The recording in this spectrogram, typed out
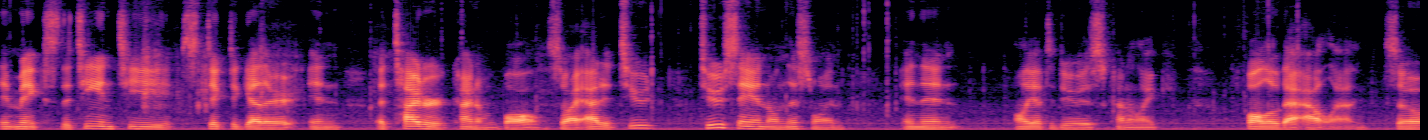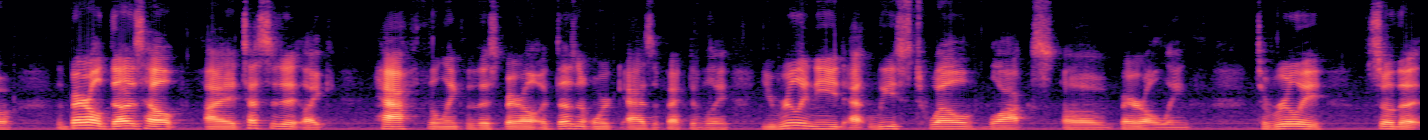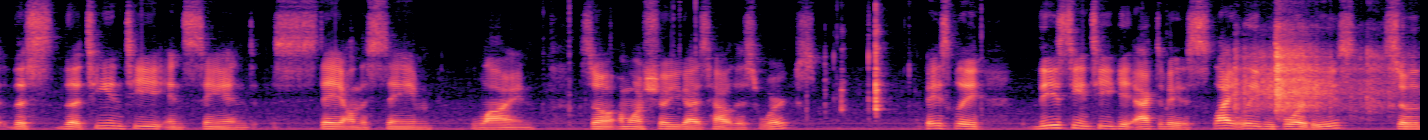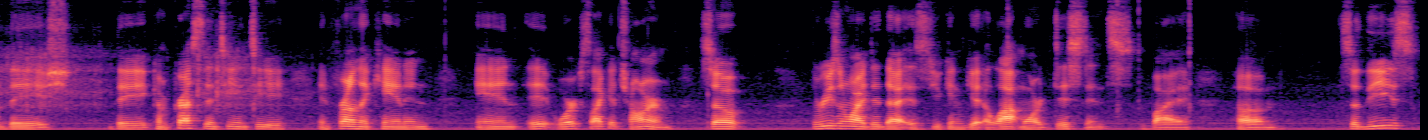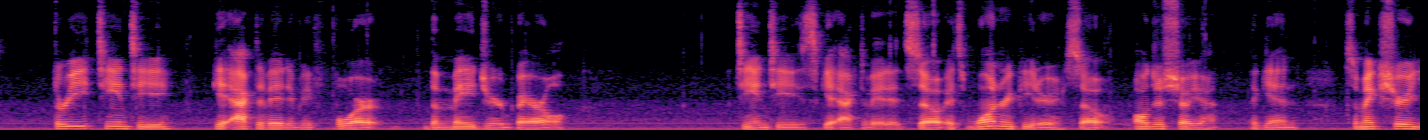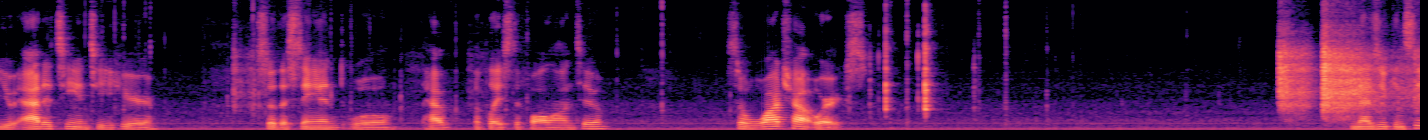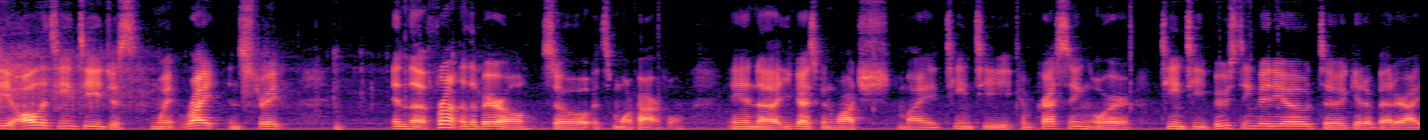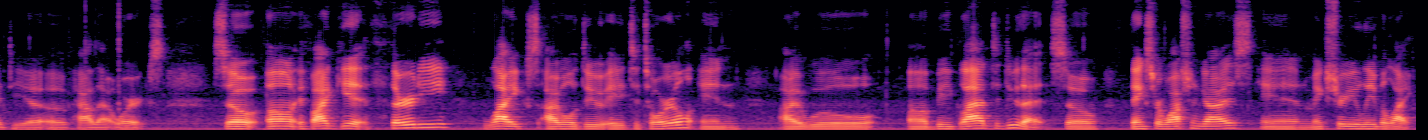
it makes the TNT stick together in a tighter kind of ball. So I added two two sand on this one and then all you have to do is kind of like follow that outline. So the barrel does help. I tested it like half the length of this barrel. It doesn't work as effectively. You really need at least 12 blocks of barrel length to really so the this the TNT and sand stay on the same line. So I'm going to show you guys how this works. Basically these TNT get activated slightly before these so they they compress the TNT in front of the cannon and it works like a charm. So the reason why I did that is you can get a lot more distance by um, so these three TNT get activated before the major barrel TNTs get activated. So it's one repeater. So I'll just show you again. So make sure you add a TNT here so the sand will have a place to fall onto. So watch how it works. And as you can see, all the TNT just went right and straight in the front of the barrel, so it's more powerful. And uh, you guys can watch my TNT compressing or TNT boosting video to get a better idea of how that works. So uh, if I get 30 likes, I will do a tutorial and I will uh, be glad to do that. So thanks for watching guys and make sure you leave a like.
